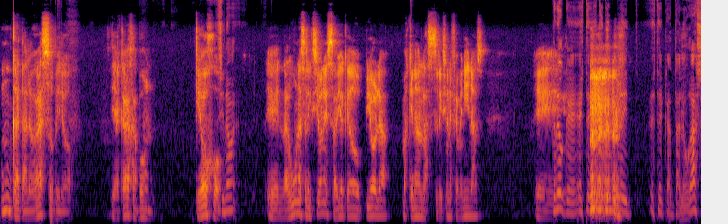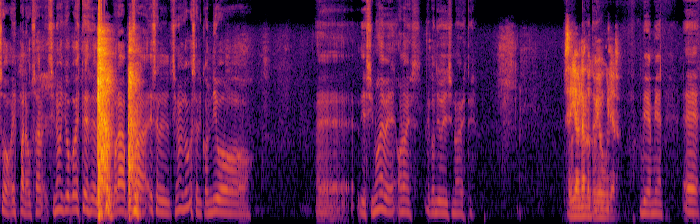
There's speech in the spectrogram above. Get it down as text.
Un catalogazo, pero de acá a Japón. Que ojo, Si no en algunas selecciones había quedado piola, más que nada en las selecciones femeninas. Eh, creo que este, este template, este catalogazo es para usar, si no me equivoco, este es de la temporada pasada, es el, si no me equivoco, es el Condivo eh, 19, ¿o no es? El Condivo 19 este. Seguí hablando que voy a googlear. Bien, bien. Eh,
